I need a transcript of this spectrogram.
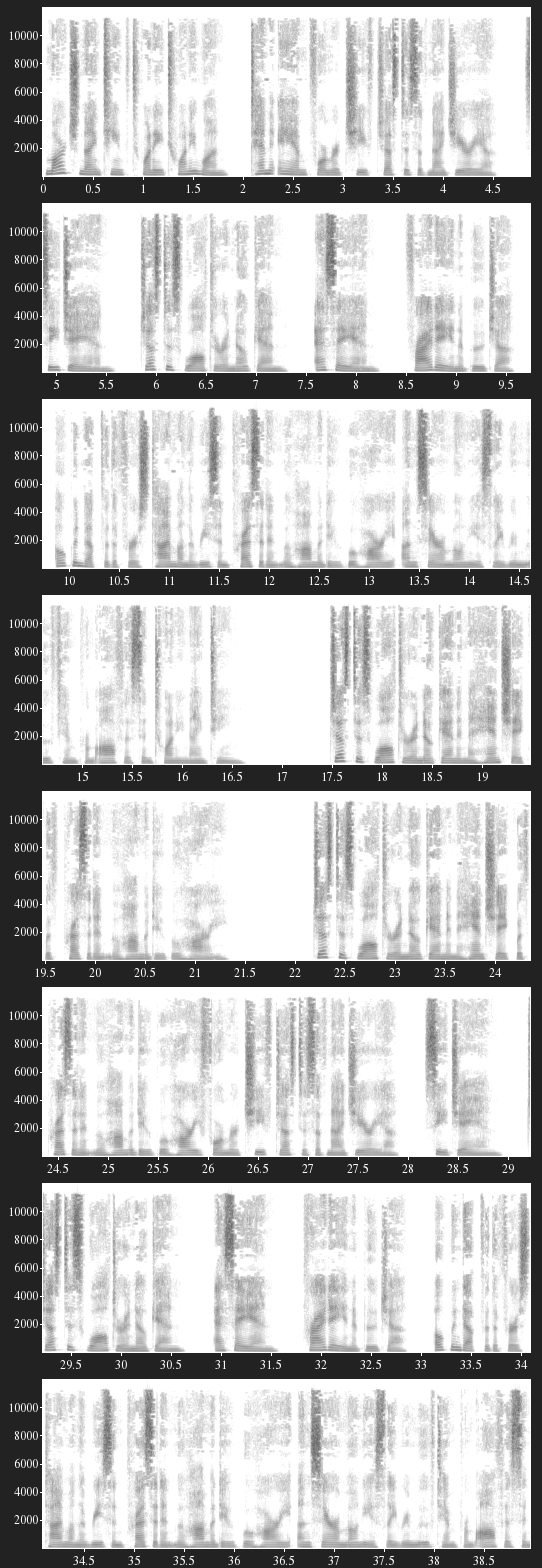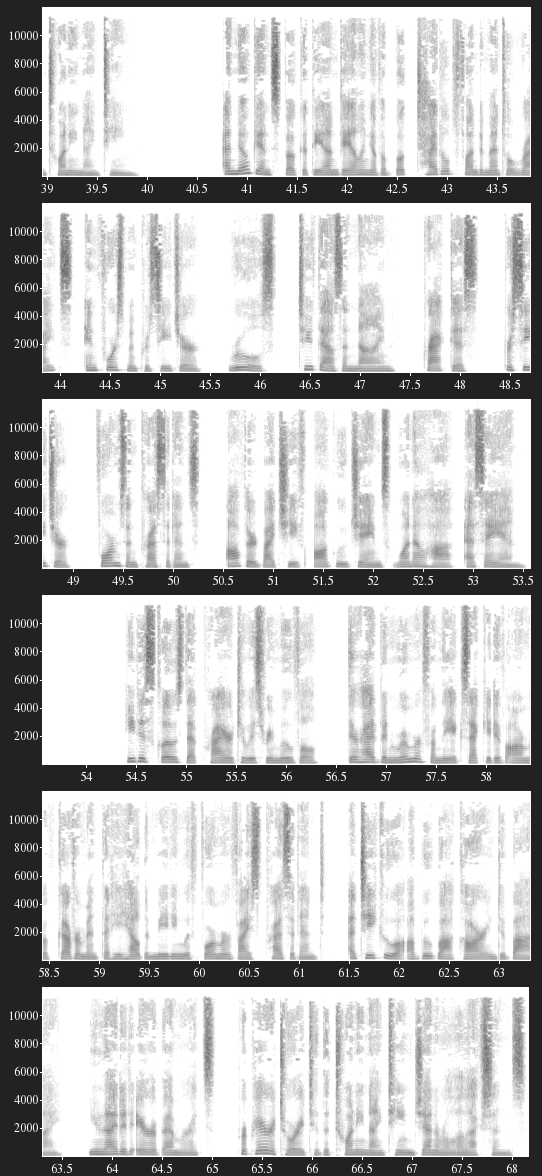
March 19, 2021, 10 a.m. Former Chief Justice of Nigeria, CJN, Justice Walter Onnoghen, SAN, Friday in Abuja, opened up for the first time on the reason President Muhammadu Buhari unceremoniously removed him from office in 2019. Justice Walter Onnoghen in a handshake with President Muhammadu Buhari. Justice Walter Onnoghen in a handshake with President Muhammadu Buhari, former Chief Justice of Nigeria, CJN, Justice Walter Onnoghen, SAN, Friday in Abuja, opened up for the first time on the reason President Muhammadu Buhari unceremoniously removed him from office in 2019. Onnoghen spoke at the unveiling of a book titled Fundamental Rights, Enforcement Procedure, Rules, 2009, Practice, Procedure, Forms and Precedents, authored by Chief Ogwu James Onoha, SAN. He disclosed that prior to his removal, there had been rumor from the executive arm of government that he held a meeting with former Vice President Atiku Abubakar in Dubai, United Arab Emirates, preparatory to the 2019 general elections.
